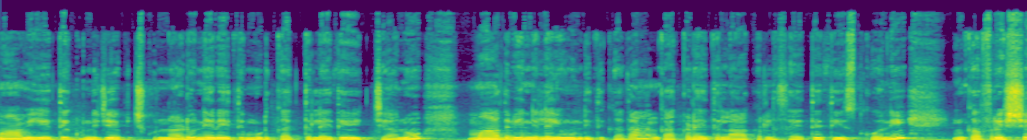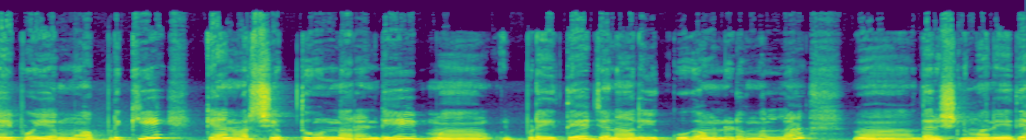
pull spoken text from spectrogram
మావి అయితే గుండు చేయించుకున్నాడు నేనైతే మూడు కత్తులు అయితే ఇచ్చాను. మాధవి నిలయం ఉండేది కదా ఇంకా అక్కడైతే లాకర్స్ అయితే తీసుకొని ఇంకా ఫ్రెష్ అయిపోయాము. అప్పటికి క్యాన్వర్స్ చెప్తూ ఉన్నారండి మా ఇప్పుడైతే జనాలు ఎక్కువగా ఉండడం వల్ల దర్శనం అనేది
